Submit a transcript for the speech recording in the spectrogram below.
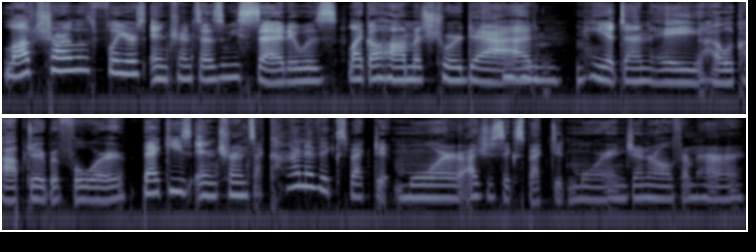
Loved Charlotte Flair's entrance, as we said. It was like a homage to her dad. Mhm. He had done a helicopter before. Becky's entrance, I kind of expected more. I just expected more in general from her.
